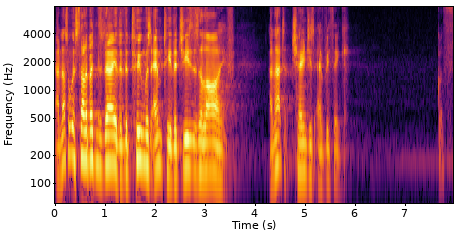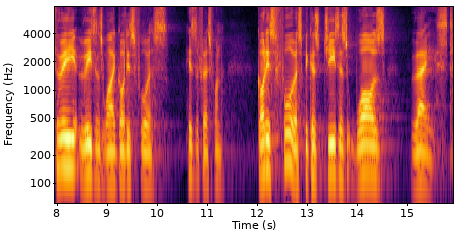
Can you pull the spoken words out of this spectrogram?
And that's what we're celebrating today that the tomb was empty, that Jesus is alive. And that changes everything. Got three reasons why God is for us. Here's the first one God is for us because Jesus was raised.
